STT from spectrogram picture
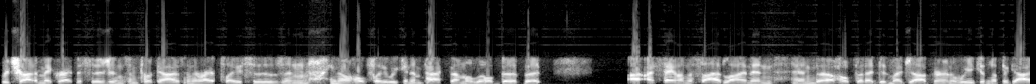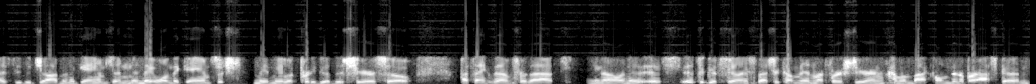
we try to make right decisions and put guys in the right places, and you know, hopefully we can impact them a little bit. But I, I stand on the sideline and and uh, hope that I did my job during the week and let the guys do the job in the games. And, and they won the games, which made me look pretty good this year. So I thank them for that. You know, and it, it's it's a good feeling, especially coming in my first year and coming back home to Nebraska. And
